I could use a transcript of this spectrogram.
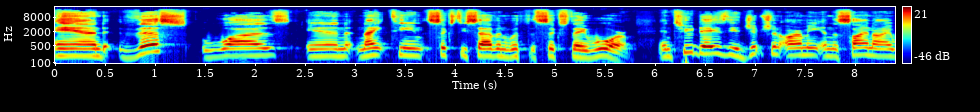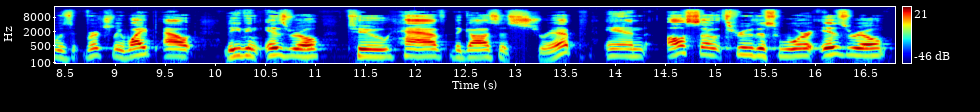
And this was in 1967 with the Six Day War. In two days, the Egyptian army in the Sinai was virtually wiped out, leaving Israel to have the Gaza Strip. And also through this war, Israel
